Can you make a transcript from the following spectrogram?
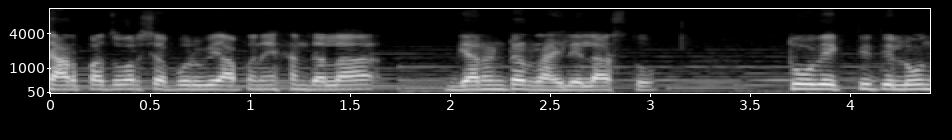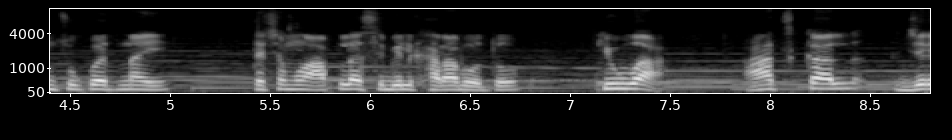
चार पाच वर्षापूर्वी आपण एखाद्याला गॅरंटर राहिलेला असतो. तो व्यक्ती ते लोन चुकवत नाही त्याच्यामुळे आपला सिबिल खराब होतो. किंवा आजकाल जे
